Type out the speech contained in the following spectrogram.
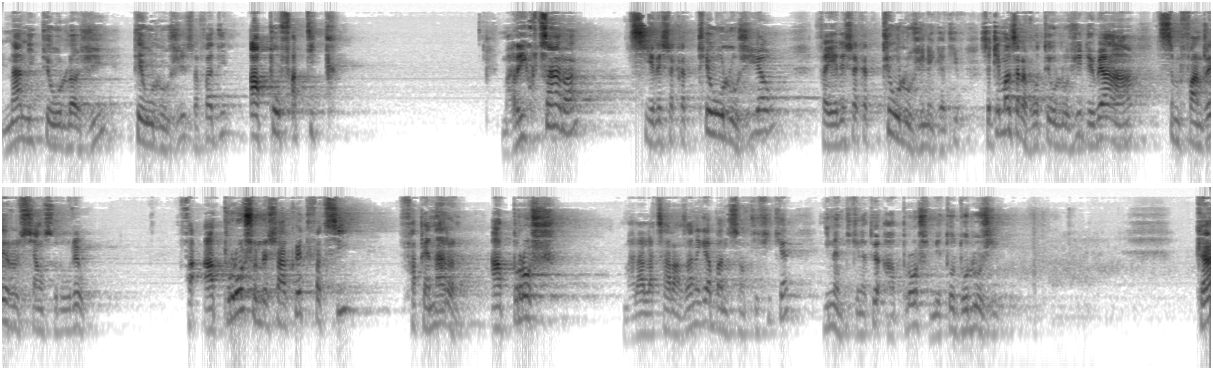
na ny théologie, théologie, azafady, apophatique. Marihiko tsara, tsy hiresaka théologie aho fa hiresaka théologie négative. Satria mantsy raha vao théologie dia hoe aa tsy mifandray ireo science roa ireo. Fa approche no resahiko eto fa tsy fampianarana. Approche. Mahalala tsara an'izany angamba ny scientifique inona no dikany ato hoe approche, méthodologie. Ka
